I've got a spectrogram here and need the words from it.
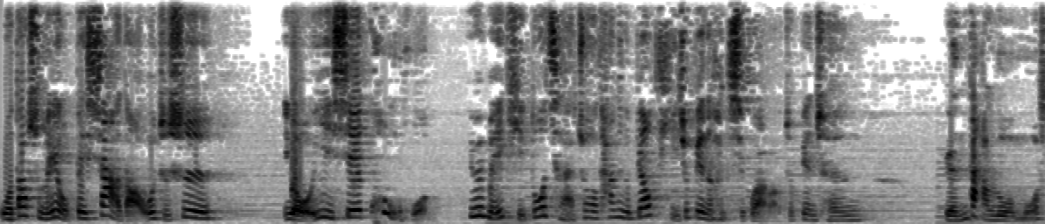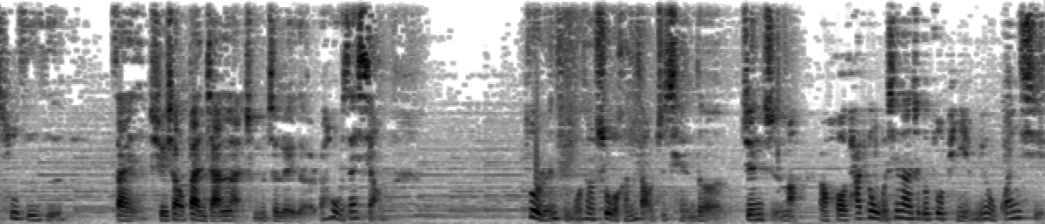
我倒是没有被吓到，我只是有一些困惑，因为媒体多起来之后，他那个标题就变得很奇怪了，就变成“人大裸模苏子子在学校办展览”什么之类的。然后我在想，做人体模特是我很早之前的兼职嘛，然后他跟我现在这个作品也没有关系。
